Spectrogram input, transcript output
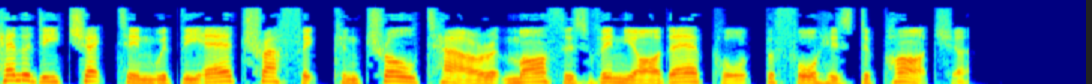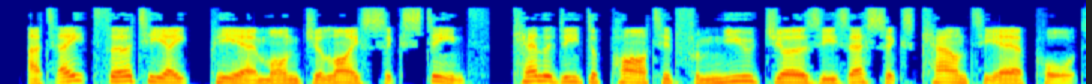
Kennedy checked in with the air traffic control tower at Martha's Vineyard Airport before his departure. At 8.38 p.m. on July 16, Kennedy departed from New Jersey's Essex County Airport,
